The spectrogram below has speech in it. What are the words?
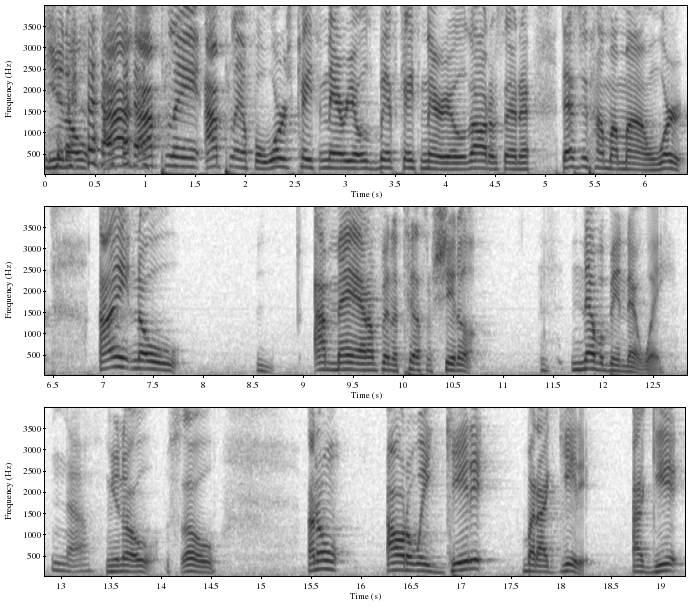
You know, I, I plan I plan for worst case scenarios, best case scenarios, all them saying that's just how my mind works. I ain't no I'm mad, I'm finna tell some shit up. Never been that way. no. You know, so I don't all the way get it, but I get it. I get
